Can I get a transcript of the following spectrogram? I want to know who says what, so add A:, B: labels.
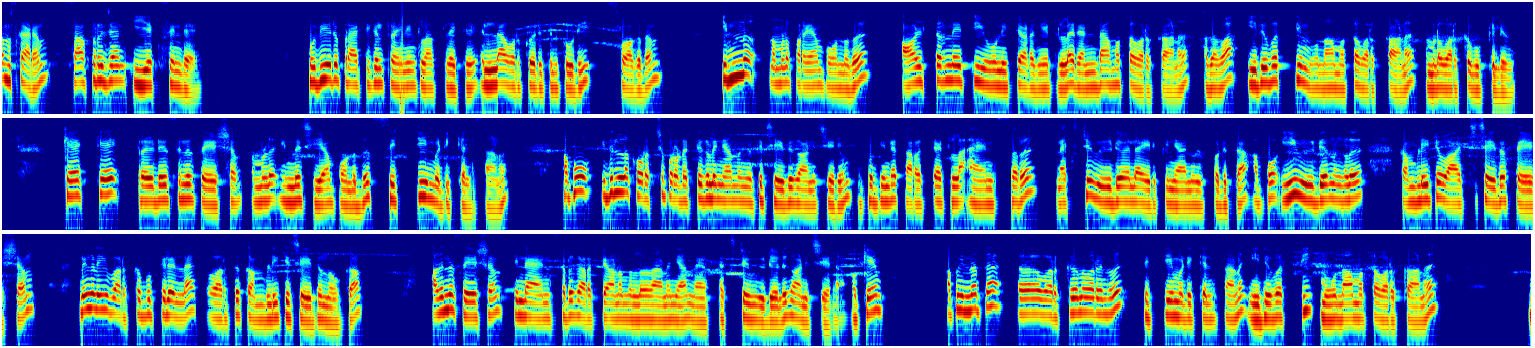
A: നമസ്കാരം. സാഫ്രിജാൻ ഇ എക്സിന്റെ പുതിയൊരു പ്രാക്ടിക്കൽ ട്രെയിനിങ് ക്ലാസ്സിലേക്ക് എല്ലാവർക്കും ഒരിക്കൽ കൂടി സ്വാഗതം. ഇന്ന് നമ്മൾ പറയാൻ പോകുന്നത് ആൾട്ടർനേറ്റ് യൂണിറ്റ് അടങ്ങിയിട്ടുള്ള രണ്ടാമത്തെ വർക്കാണ് അഥവാ ഇരുപത്തി മൂന്നാമത്തെ വർക്കാണ് നമ്മുടെ വർക്ക് ബുക്കിൽ കെ കെ ട്രേഡേഴ്സിന് ശേഷം നമ്മൾ ഇന്ന് ചെയ്യാൻ പോകുന്നത് സിറ്റി മെഡിക്കൽസ് ആണ്. അപ്പോൾ ഇതിലുള്ള കുറച്ച് പ്രൊഡക്റ്റുകൾ ഞാൻ നിങ്ങൾക്ക് ചെയ്ത് കാണിച്ചു തരും. അപ്പോൾ ഇതിന്റെ കറക്റ്റ് ആയിട്ടുള്ള ആൻസർ നെക്സ്റ്റ് വീഡിയോയിലായിരിക്കും ഞാൻ ഉൾപ്പെടുത്തുക. അപ്പോൾ ഈ വീഡിയോ നിങ്ങൾ കംപ്ലീറ്റ് വാച്ച് ചെയ്ത ശേഷം നിങ്ങൾ ഈ വർക്ക് ബുക്കിലുള്ള വർക്ക് കംപ്ലീറ്റ് ചെയ്ത് നോക്കുക. അതിനുശേഷം ഇതിന്റെ ആൻസർ കറക്റ്റ് ആണെന്നുള്ളതാണ് ഞാൻ നെക്സ്റ്റ് വീഡിയോയിൽ കാണിച്ചു തരാം. ഓക്കെ അപ്പോൾ ഇന്നത്തെ വർക്ക് എന്ന് പറയുന്നത് സിറ്റി മെഡിക്കൽസ് ആണ്. ഇരുപത്തി മൂന്നാമത്തെ വർക്കാണ്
